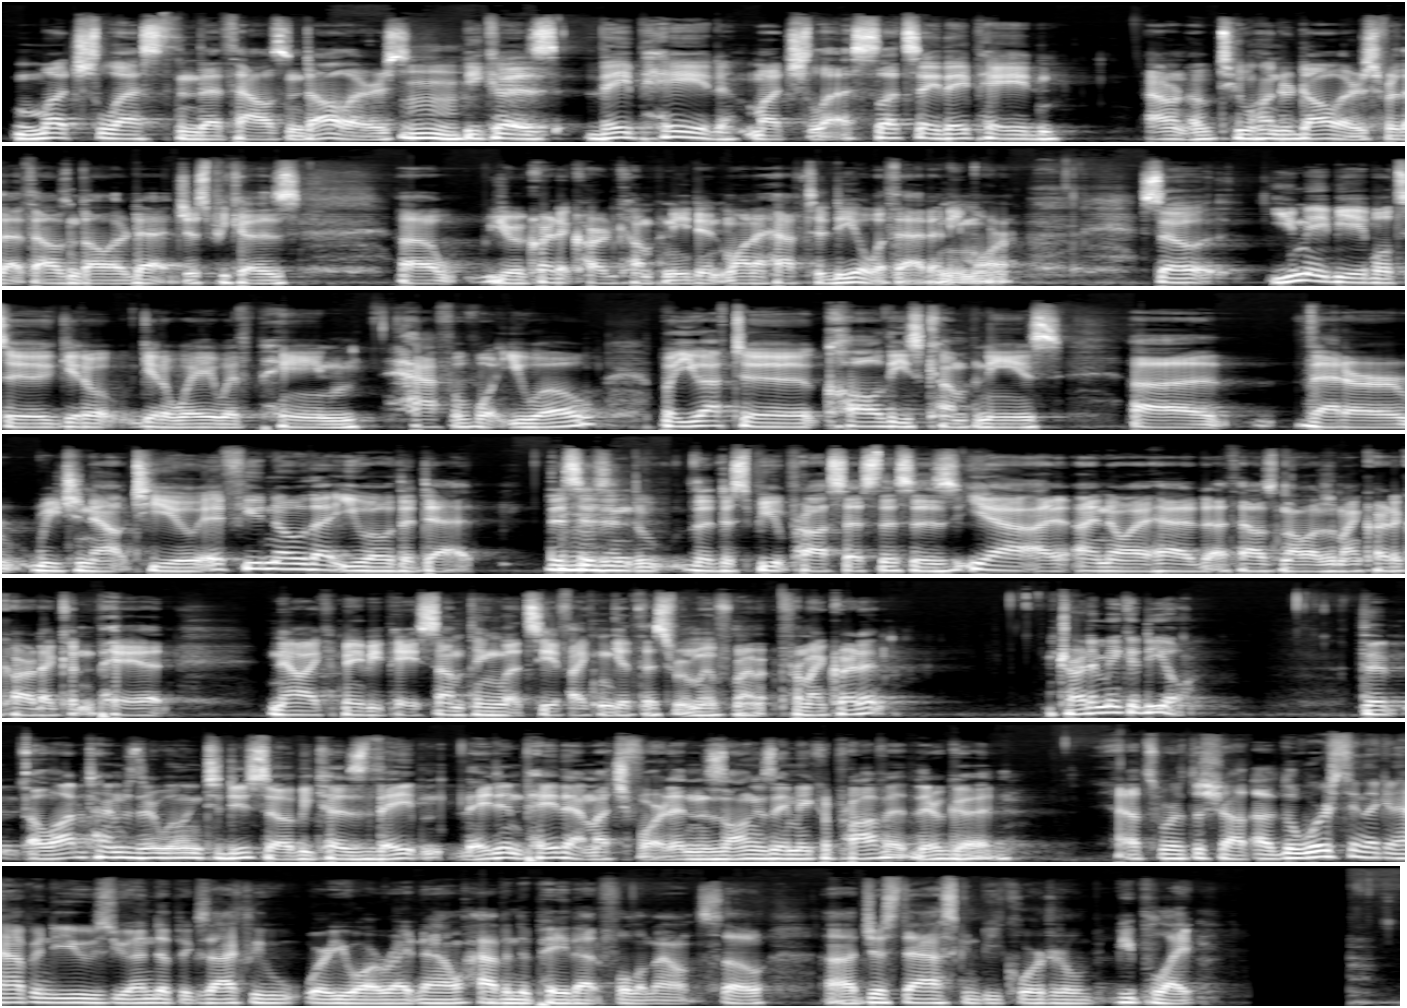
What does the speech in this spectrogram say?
much less than that thousand dollars because they paid much less. Let's say they paid, I don't know, two hundred dollars for that thousand dollar debt just because uh, your credit card company didn't want to have to deal with that anymore. So you may be able to get a, get away with paying half of what you owe, but you have to call these companies uh, that are reaching out to you if you know that you owe the debt. This isn't the dispute process. This is, yeah, I, I know I had a thousand dollars on my credit card. I couldn't pay it. Now I can maybe pay something. Let's see if I can get this removed from my, from my credit. Try to make a deal. That a lot of times they're willing to do so because they they didn't pay that much for it, and as long as they make a profit, they're good. That's worth a shot. Uh, the worst thing that can happen to you is you end up exactly where you are right now, having to pay that full amount. So uh, just ask and be cordial, be polite.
